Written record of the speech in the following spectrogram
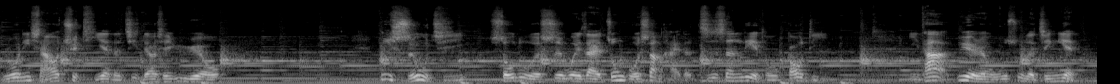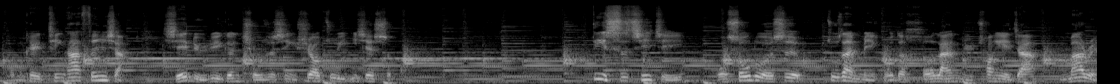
如果你想要去体验的，记得要先预约哦。第十五集收录的是位在中国上海的资深猎头高迪，以他阅人无数的经验，我们可以听他分享写履历跟求职信需要注意一些什么。第十七集。我收录的是住在美国的荷兰女创业家 Marit。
